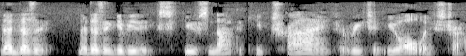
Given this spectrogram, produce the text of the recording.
that doesn't, that doesn't give you the excuse not to keep trying to reach it. You always try.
